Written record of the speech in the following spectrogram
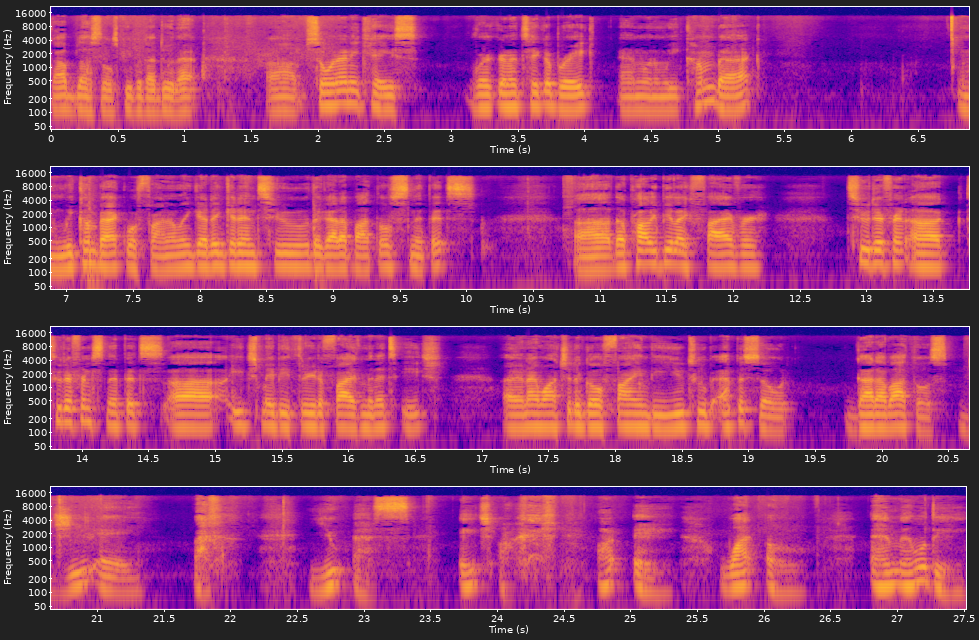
God bless those people that do that. Um, so in any case, we're gonna take a break, and when we come back, when we come back, we're finally gonna get into the Garabato snippets. Uh, there'll probably be like five or two different uh, two different snippets, uh, each maybe three to five minutes each. and I want you to go find the YouTube episode Garabatos G A U S H R A Y O M L D.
